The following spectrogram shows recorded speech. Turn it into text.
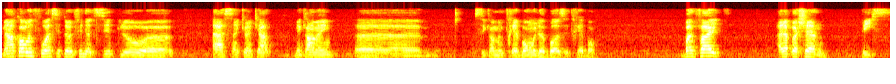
Mais encore une fois, c'est un phénotype là, à 514. Mais quand même, c'est quand même très bon et le buzz est très bon. Bonne fête! À la prochaine! Peace.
